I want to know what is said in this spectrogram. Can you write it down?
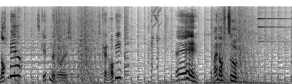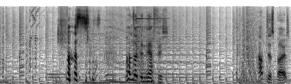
Noch mehr? Was geht denn mit euch? Ist kein Hobby? Hey, mein Aufzug. Was? Mann, seid ihr nervig. Habt ihr es bald?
